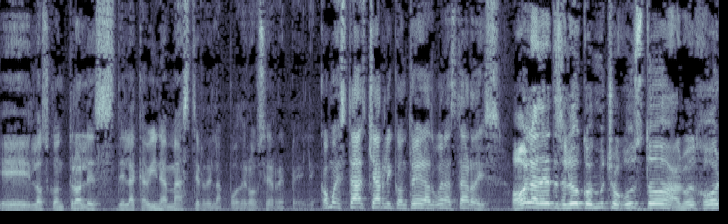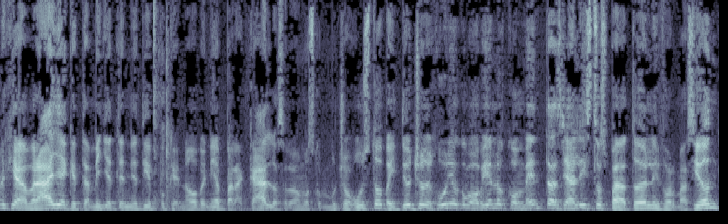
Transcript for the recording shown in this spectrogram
eh, los controles de la cabina máster de la poderosa RPL. ¿Cómo estás, Charlie Contreras? Buenas tardes. Hola, Adrián, te saludo con mucho gusto al buen Jorge, a Brian, que también ya tenía tiempo que no venía para acá, los saludamos con mucho gusto. 28 de junio, como bien lo comentas, ya listos para toda la información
